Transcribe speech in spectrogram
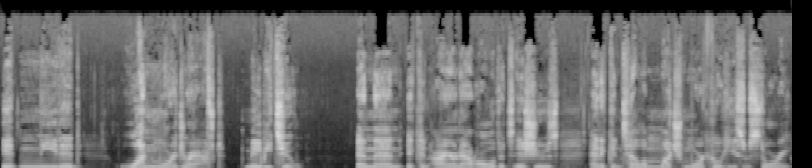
it needed one more draft, maybe two and then it can iron out all of its issues and it can tell a much more cohesive story.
